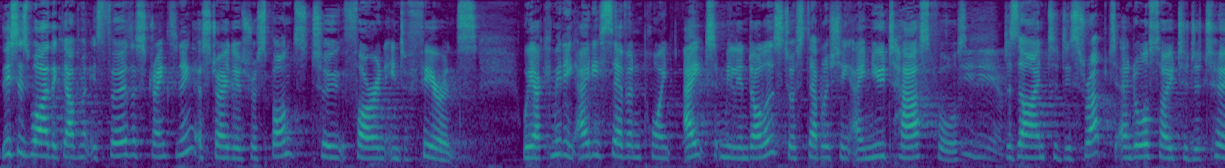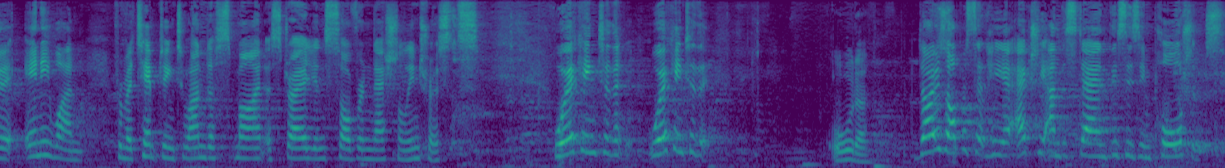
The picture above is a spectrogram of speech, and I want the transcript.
This is why the government is further strengthening Australia's response to foreign interference. We are committing $87.8 million to establishing a new task force designed to disrupt and also to deter anyone from attempting to undermine Australian sovereign national interests. Working to the, working to the, Order. those opposite here actually understand this is important.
